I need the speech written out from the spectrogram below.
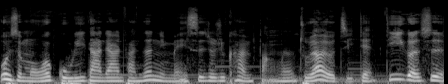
为什么我会鼓励大家，反正你没事就去看房呢？主要有几点，第一个是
